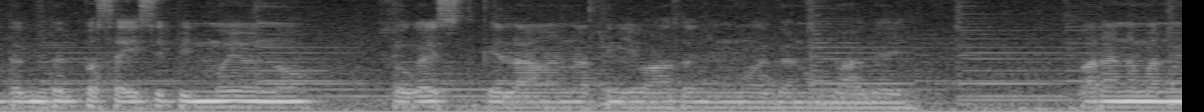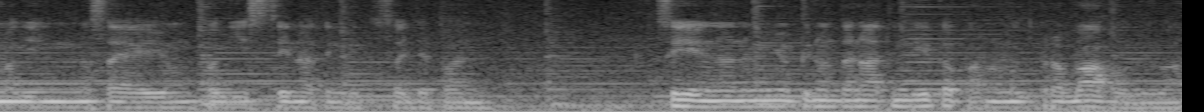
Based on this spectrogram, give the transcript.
dagdag pa sa isipin mo yun no? So guys kailangan nating iwasan yung mga ganong bagay para naman maging masaya yung pag stay natin dito sa Japan kasi yun ano yung pinunta natin dito para magtrabaho di ba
